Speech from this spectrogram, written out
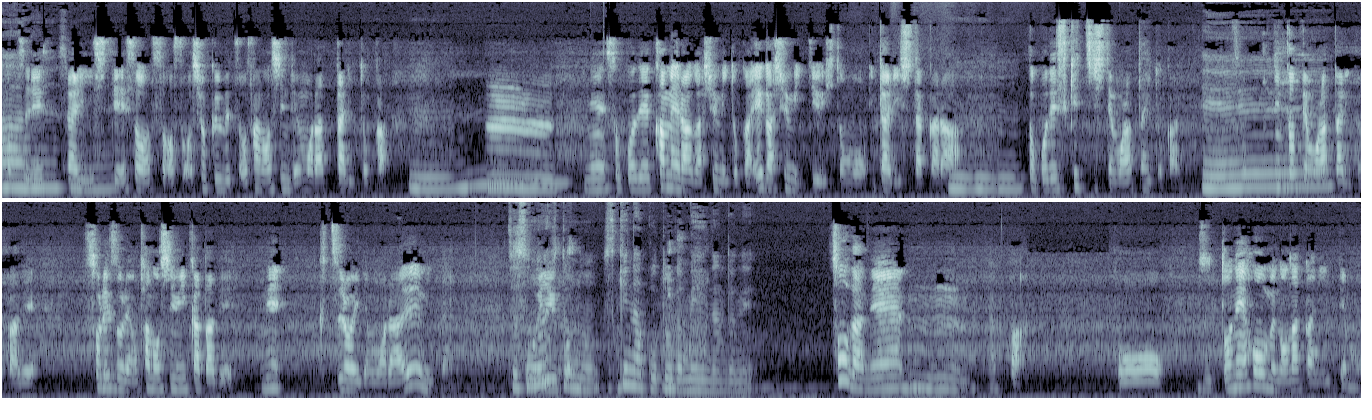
お連れしたりして、そうそうそう植物を楽しんでもらったりとか。うん。ん。ねそこでカメラが趣味とか絵が趣味っていう人もいたりしたから、うんうんそこでスケッチしてもらったりとか、うんへえ写真撮ってもらったりとかでそれぞれの楽しみ方でねくつろいでもらうみたいな。じゃあその人の好きなことがメインなんだね。そうだね。うんうん。やっぱこうずっとねホームの中にいても、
